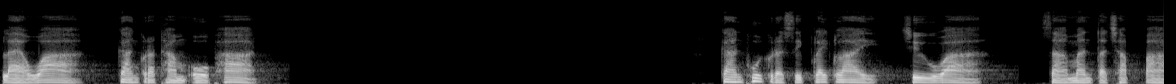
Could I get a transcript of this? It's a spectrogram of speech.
แปลว่า การกระทำโอภาษการพูดกระซิบใกล้ๆ ชื่อว่า สามัญตชับปา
